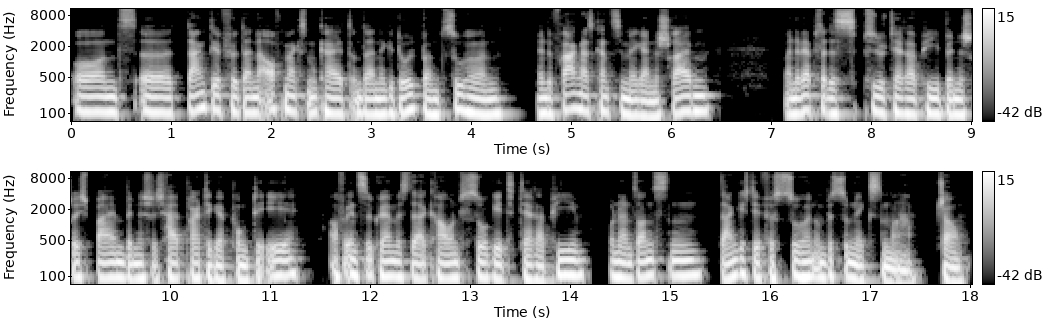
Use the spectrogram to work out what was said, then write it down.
Und äh, danke dir für deine Aufmerksamkeit und deine Geduld beim Zuhören. Wenn du Fragen hast, kannst du mir gerne schreiben. Meine Website ist psychotherapie-beim-heilpraktiker.de. Auf Instagram ist der Account So geht Therapie. Und ansonsten danke ich dir fürs Zuhören und bis zum nächsten Mal. Ciao.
